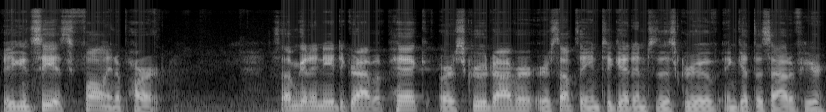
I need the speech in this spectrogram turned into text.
but you can see it's falling apart. So I'm gonna need to grab a pick or a screwdriver or something to get into this groove and get this out of here.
